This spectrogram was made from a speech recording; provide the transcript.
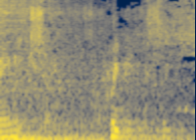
Remix. Remix.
